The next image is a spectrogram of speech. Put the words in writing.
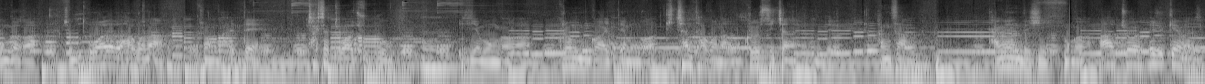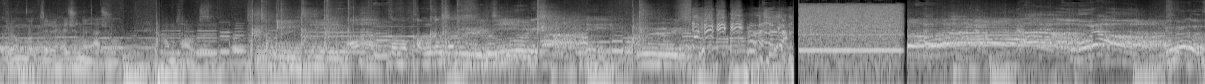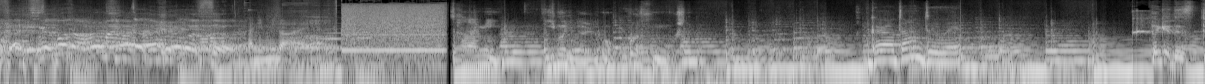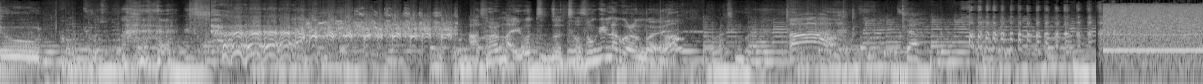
뭔가가 좀 도와달라 하거나 그런 거 할 때 착착 도와주고 이게 뭔가가 그런 거 할 때 뭔가 귀찮다거나 뭐 그럴 수 있잖아요. 근데 항상 당연한 듯이 뭔가 아 저 해줄게 하면서 그런 것들을 해주는 아주 감사하고 있습니다. 너무 감동받는 눈물이. 아닙 사람이 입을 열고 코로 숨는 곳인데 Girl, don't do it. Look at this dude. 아 설마 이것도 너, 저 속이려고 그런 거예요? 똑같은 거야. 아! 진짜.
